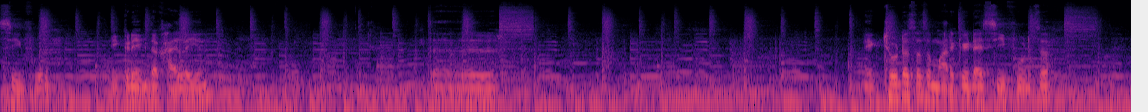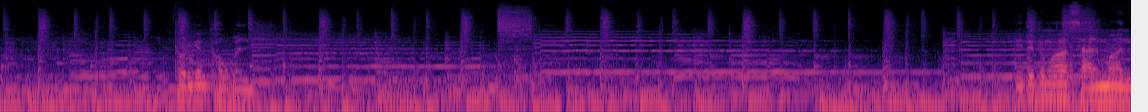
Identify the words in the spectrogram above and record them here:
सी फूड इकडे एकदा खायला येईन. तर एक छोटंसं असं मार्केट आहे सी फूडचं थोडक्यात खाऊ गल्ली इथे तुम्हाला सॅल्मन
